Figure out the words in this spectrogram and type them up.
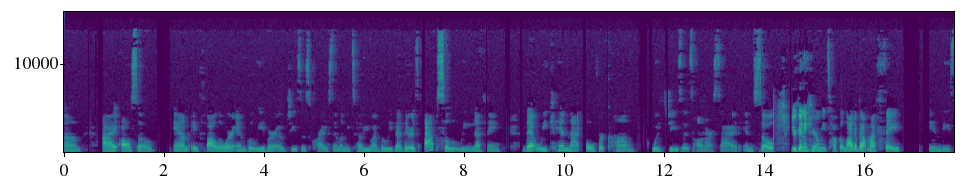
Um, I also am a follower and believer of Jesus Christ. And let me tell you, I believe that there is absolutely nothing that we cannot overcome with Jesus on our side. And so you're going to hear me talk a lot about my faith in these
